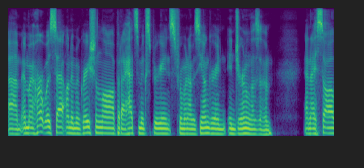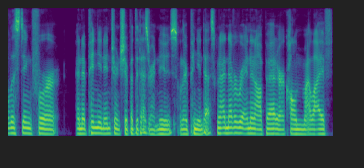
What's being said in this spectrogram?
Um, and my heart was set on immigration law, but I had some experience from when I was younger in, in journalism. And I saw a listing for an opinion internship at the Deseret News on their opinion desk. And I'd never written an op-ed or a column in my life,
